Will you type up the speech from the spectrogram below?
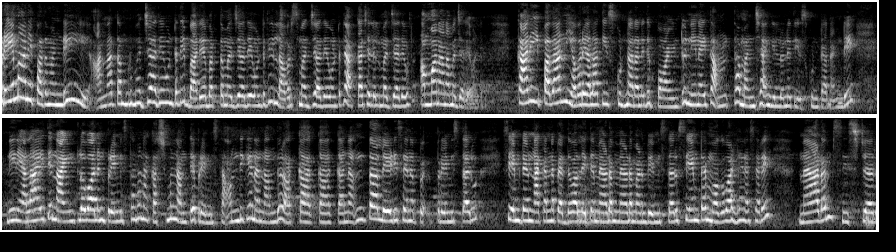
ప్రేమ అనే పదం అండి. అన్న తమ్ముడు మధ్య అదే ఉంటుంది భార్యాభర్త మధ్య అదే ఉంటుంది లవర్స్ మధ్య అదే ఉంటుంది అక్క చెల్లెల మధ్య అదే ఉంటుంది అమ్మా నాన్న మధ్య అదే ఉంటుంది. కానీ ఈ పదాన్ని ఎవరు ఎలా తీసుకుంటున్నారు అనేది పాయింట్ నేనైతే అంత మంచి యాంగిల్లోనే తీసుకుంటానండి. నేను ఎలా అయితే నా ఇంట్లో వాళ్ళని ప్రేమిస్తానో నా కస్టమర్ని అంతే ప్రేమిస్తాను అందుకే నన్ను అందరూ అక్క అక్క అక్క అని అంతా లేడీస్ అయినా ప్రే- ప్రేమిస్తారు. సేమ్ టైం నాకన్నా పెద్దవాళ్ళు అయితే మేడం మేడం అని ప్రేమిస్తారు. సేమ్ టైం మగవాళ్ళైనా సరే మేడం సిస్టర్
